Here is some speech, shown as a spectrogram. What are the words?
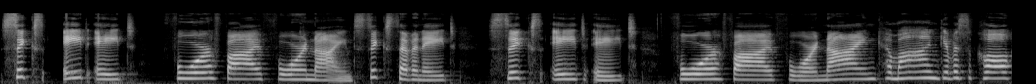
six eight eight 4549 678 688 4549. Come on, give us a call.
